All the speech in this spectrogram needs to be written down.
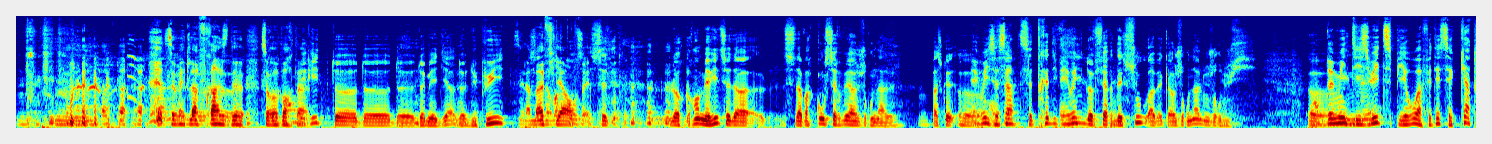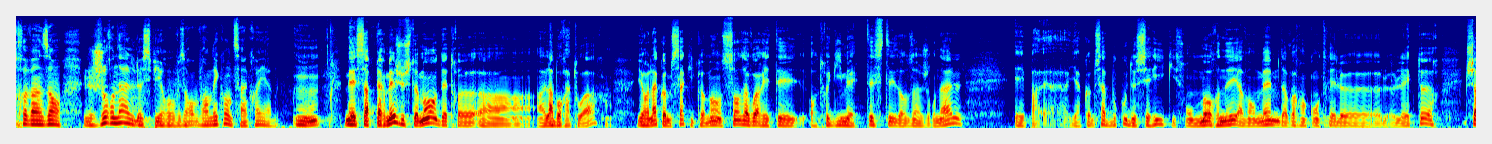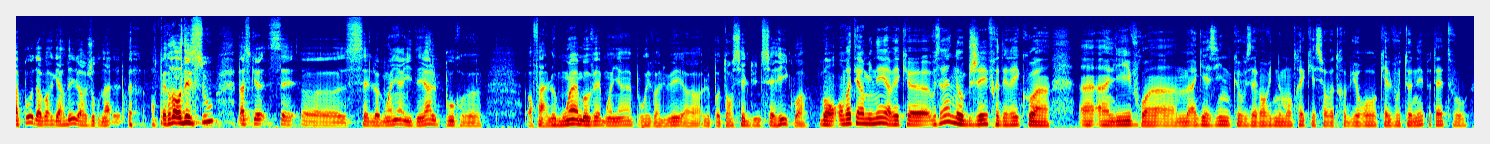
Ça va être la phrase de ce Le grand reportage. mérite euh, de, de, de médias, de Dupuis. C'est la mafia, en fait. Leur grand mérite, c'est d'a- c'est d'avoir conservé un journal. Parce que euh, Eh oui, c'est ça. très difficile oui. de faire des sous avec un journal aujourd'hui. En Euh, 2018, Spirou a fêté ses 80 ans. Le journal de Spirou, vous en vous rendez compte, c'est incroyable. Mhm. Mais ça permet justement d'être euh, un, un laboratoire. Il y en a comme ça qui commencent sans avoir été, entre guillemets, testés dans un journal. Et bah, euh, il y a comme ça beaucoup de séries qui sont mornées avant même d'avoir rencontré le, le lecteur. Chapeau d'avoir gardé leur journal en perdant des sous, parce que c'est euh, le moyen idéal pour... euh, enfin, le moins mauvais moyen pour évaluer euh, le potentiel d'une série, quoi. Bon, on va terminer avec. euh, vous avez un objet, Frédéric, ou un, un- livre ou un, un magazine que vous avez envie de nous montrer qui est sur votre bureau, auquel vous tenez peut-être vous?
